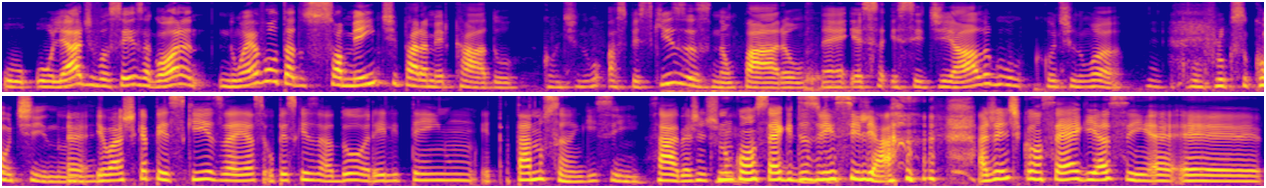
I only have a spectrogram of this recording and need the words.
o, o olhar de vocês agora não é voltado somente para mercado continua, as pesquisas não param, né? Esse, esse diálogo continua com um fluxo contínuo. É, né? Eu acho que a pesquisa, é, o pesquisador, ele tem um, está no sangue, sim, sabe? A gente não é. consegue desvencilhar, a gente consegue assim é, é,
